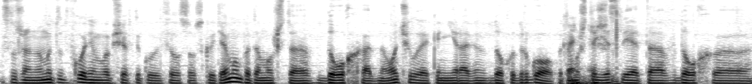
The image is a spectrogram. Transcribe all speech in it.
Слушай, ну мы тут входим вообще в такую философскую тему, потому что вдох одного человека не равен вдоху другого. Потому Конечно. что если это вдох э,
